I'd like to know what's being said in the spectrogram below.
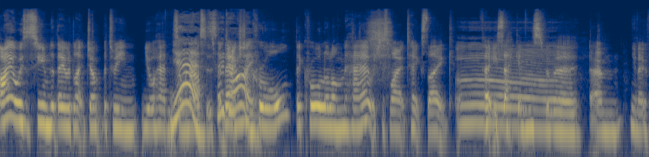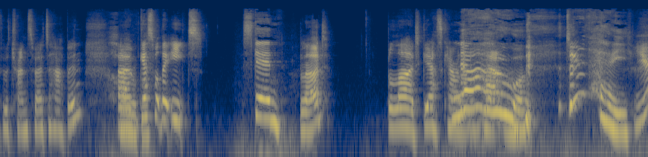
I always assumed that they would like jump between your head and someone Yeah, else's, so but they actually I. crawl. They crawl along the hair, which is why it takes like thirty seconds for the um, you know for the transfer to happen. Um, guess what they eat? Skin. Blood? Blood. Yes, Caroline. Yeah. No. do they? Yeah,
